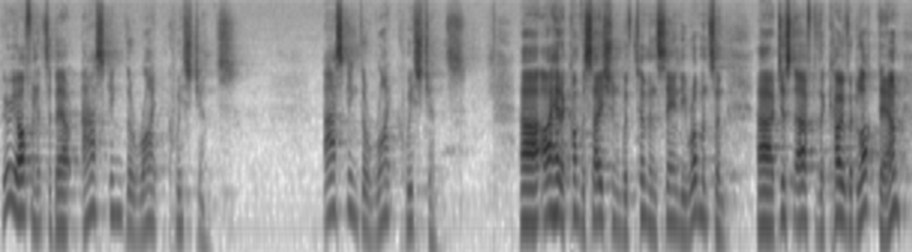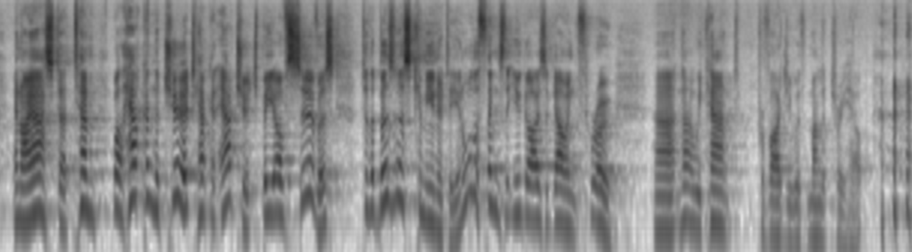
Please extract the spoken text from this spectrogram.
Very often it's about asking the right questions. Asking the right questions. Uh, I had a conversation with Tim and Sandy Robinson uh, just after the COVID lockdown, and I asked uh, Tim, well, how can the church, how can our church be of service to the business community and all the things that you guys are going through? Uh, no, we can't provide you with monetary help.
